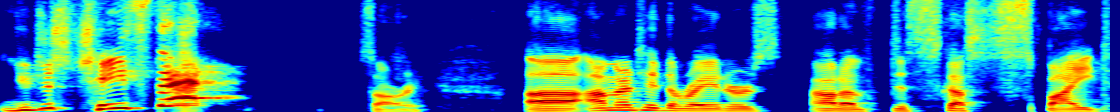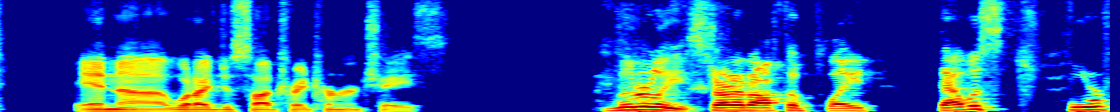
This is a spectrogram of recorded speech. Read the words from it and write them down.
you just chase that? Sorry. Uh, I'm gonna take the Raiders out of disgust, spite, and uh, what I just saw Trea Turner chase. Literally started off the plate. That was four.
